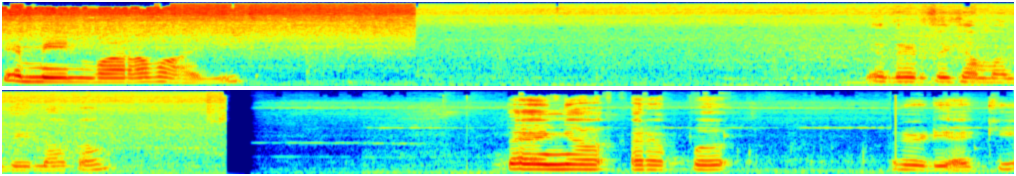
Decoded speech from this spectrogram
ചെമ്മീൻ വറവായി. ഇതെടുത്ത് ചമ്മന്തി ഉണ്ടാക്കാം തേങ്ങ അരപ്പ് റെഡിയാക്കി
